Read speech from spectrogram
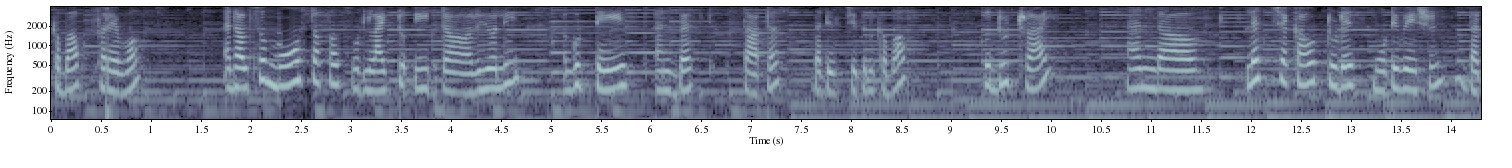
kebab forever. And also most of us would like to eat uh, really a good taste and best starter that is chicken kebab. So do try. And uh, let's check out today's motivation that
